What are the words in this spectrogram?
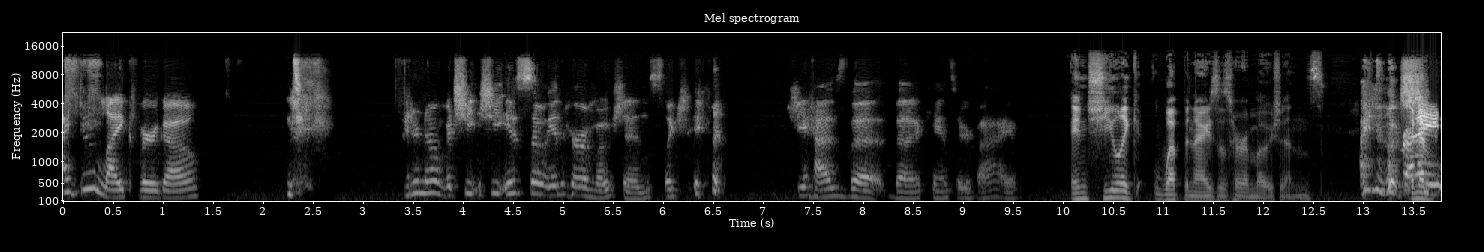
I do like Virgo. I don't know, but she she is so in her emotions. Like she she has the the cancer vibe. And she like weaponizes her emotions I know. a- right.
